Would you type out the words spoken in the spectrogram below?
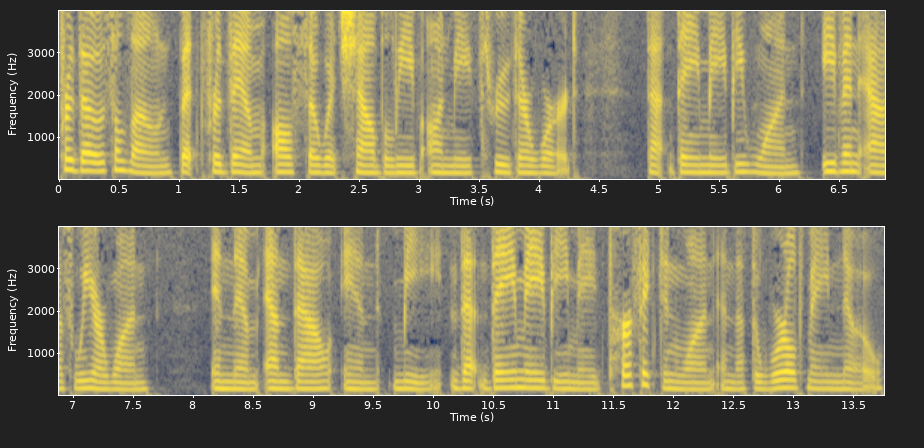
for those alone, but for them also which shall believe on me through their word, that they may be one, even as we are one in them, and thou in me, that they may be made perfect in one, and that the world may know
